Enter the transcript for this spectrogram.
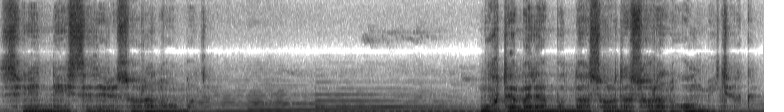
Senin ne istediğini soran olmadı. Muhtemelen bundan sonra da soran olmayacak.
